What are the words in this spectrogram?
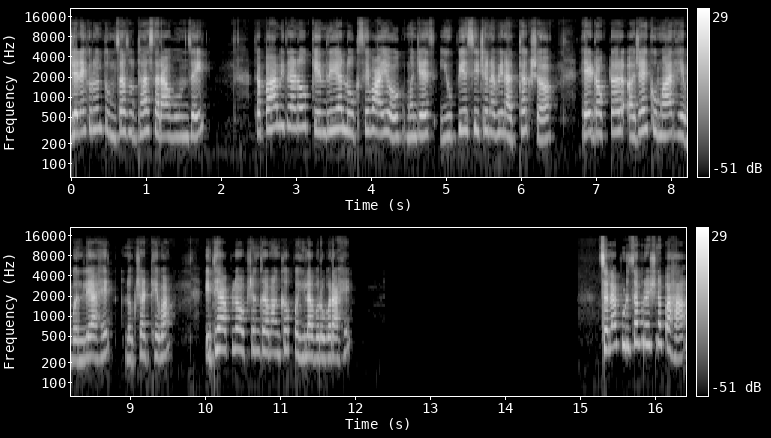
जेणेकरून तुमचासुद्धा सराव होऊन जाईल. तर पहा मित्रांनो केंद्रीय लोकसेवा आयोग म्हणजेच यू पी एस सीचे नवीन अध्यक्ष हे डॉक्टर अजय कुमार हे बनले आहेत. लक्षात ठेवा. इथे आपला ऑप्शन क्रमांक पहिला बरोबर आहे. चला पुढचा प्रश्न पहा.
